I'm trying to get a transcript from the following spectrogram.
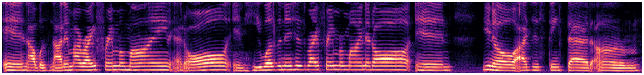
and I was not in my right frame of mind at all, and he wasn't in his right frame of mind at all. And, you know, I just think that, um,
